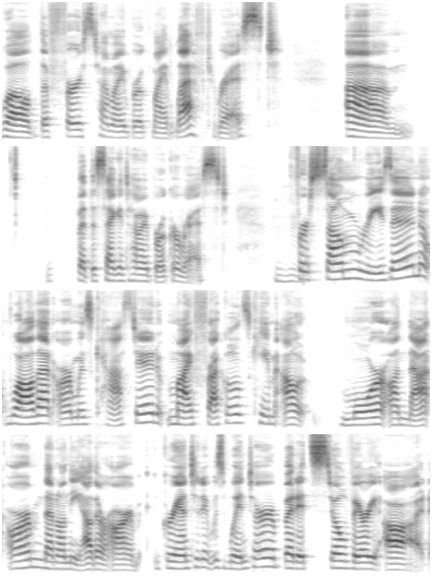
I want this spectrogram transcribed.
well, the first time I broke my left wrist, um, but the second time I broke a wrist. Mm-hmm. For some reason, while that arm was casted, my freckles came out more on that arm than on the other arm. Granted, it was winter, but it's still very odd.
